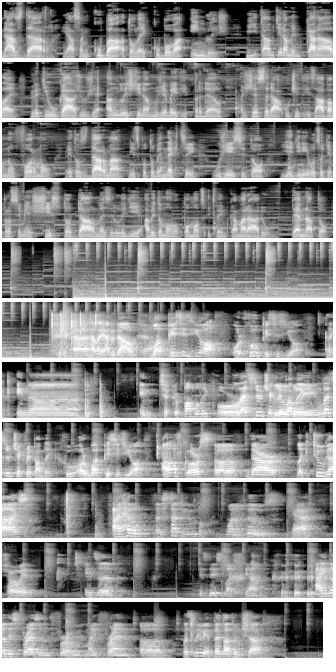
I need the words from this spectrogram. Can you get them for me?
Nazdar, já jsem Kuba a tohle je Kubova English. Vítám tě na mém kanále, kde ti ukážu, že angličtina může být i prdel a že se dá učit i zábavnou formou. Je to zdarma, nic po tobě nechci, užij si to, jediný o co tě prosím je šíř to dál mezi lidi, aby to mohlo pomoct i tvým kamarádům. Jdem na to. Uh, hele, já jdu dál. Yeah. What pisses you off? Or who pisses you off? Like in uh, in Czech Republic or Let's do Czech globally? Republic. Let's do Czech Republic. Who or what pisses you off? Uh, of course, uh, there are like two guys. I have a, a statue of one of those. Yeah, show it. It's a it's this like yeah. I got this present from my friend uh, Let's leave it. Pepa Puncha.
